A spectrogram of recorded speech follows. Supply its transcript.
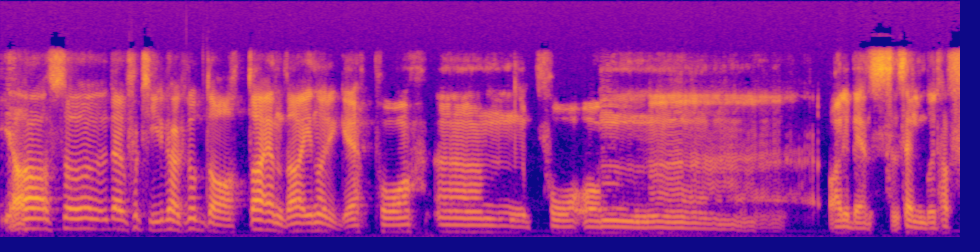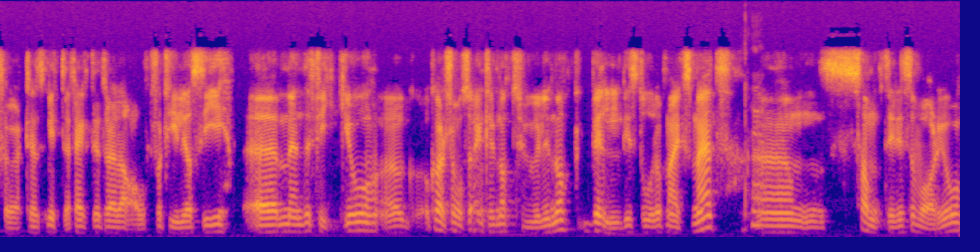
Ja, så det er jo for tidlig. Vi har ikke noe data enda i Norge på, um, på om uh, Ari Behns selvmord har ført til en smitteeffekt. Det tror jeg det er altfor tidlig å si. Uh, men det fikk jo, uh, kanskje også egentlig naturlig nok, veldig stor oppmerksomhet. Um, samtidig så var det jo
